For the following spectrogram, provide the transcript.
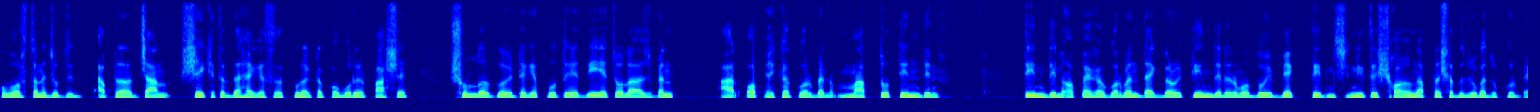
কবরস্থানে যদি আপনারা যান সেই ক্ষেত্রে দেখা গেছে কোনো একটা কবরের পাশে সুন্দর করে এটাকে পুঁতে দিয়ে চলে আসবেন আর অপেক্ষা করবেন মাত্র তিন দিন। তিন দিন অপেক্ষা করবেন, দেখবেন ওই তিন দিনের মধ্যে ওই ব্যক্তি নিতে স্বয়ং আপনার সাথে যোগাযোগ করবে।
